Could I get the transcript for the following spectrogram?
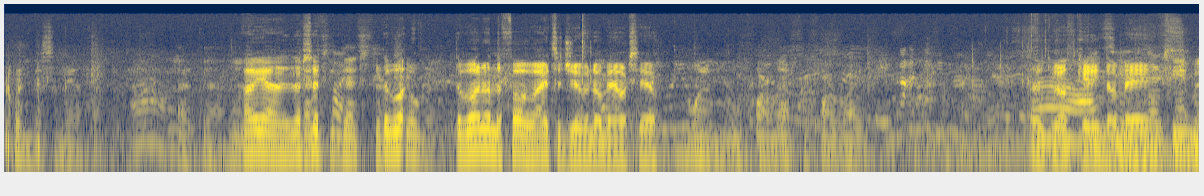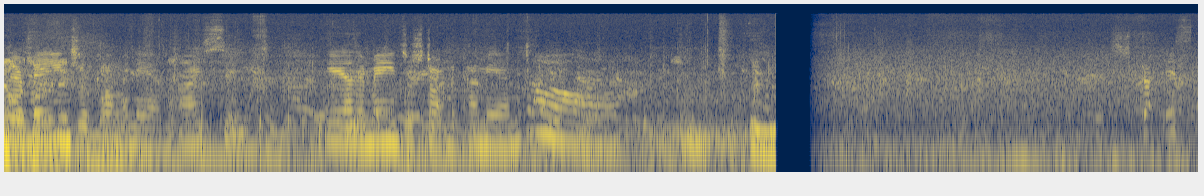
according to Samantha. Oh. That, uh, Oh yeah, it looks that's, like that's their the one- children. the one on the far right's a juvenile male too. The one on the far left, the far right. They're both getting their manes. Female is over next to are mom. coming in. I see. Yeah, their manes are starting to come in. Oh. It's stuff.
